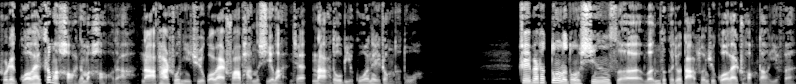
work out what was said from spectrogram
说这国外这么好那么好的啊，哪怕说你去国外刷盘子洗碗去，那都比国内挣得多。这边他动了动心思，蚊子可就打算去国外闯荡一番。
